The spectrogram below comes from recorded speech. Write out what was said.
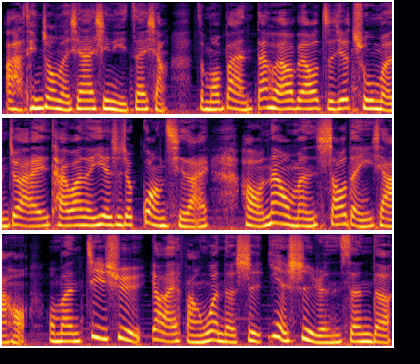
啊，听众们现在心里在想怎么办？待会要不要直接出门就来台湾的夜市就逛起来？好，那我们稍等一下哈，我们继续要来访问的是夜市人生的。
